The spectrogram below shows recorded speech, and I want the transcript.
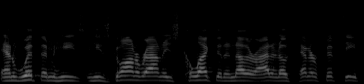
and with him, he's, he's gone around and he's collected another, I don't know, 10 or 15,000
